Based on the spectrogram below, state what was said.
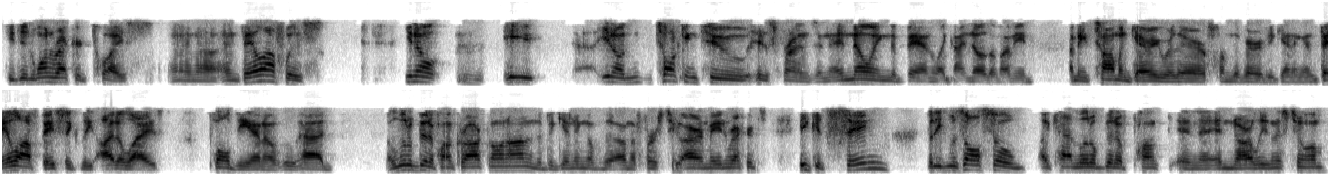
he did one record twice, and uh, and Baloff was, you know, he, you know, talking to his friends and and knowing the band like I know them. I mean, I mean, Tom and Gary were there from the very beginning, and Baloff basically idolized Paul Di'Anno, who had a little bit of punk rock going on in the beginning of the on the first two Iron Maiden records. He could sing, but he was also like had a little bit of punk and, and gnarliness to him.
